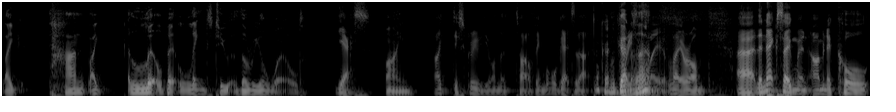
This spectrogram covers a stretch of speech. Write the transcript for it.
like tan, like a little bit linked to the real world. Yes. Fine. I disagree with you on the title thing, but we'll get to that. Okay. We'll get to that. later, later on. Uh, the next segment, I'm going to call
